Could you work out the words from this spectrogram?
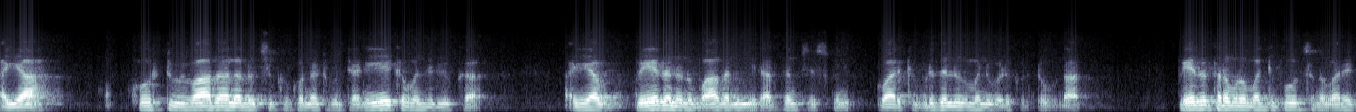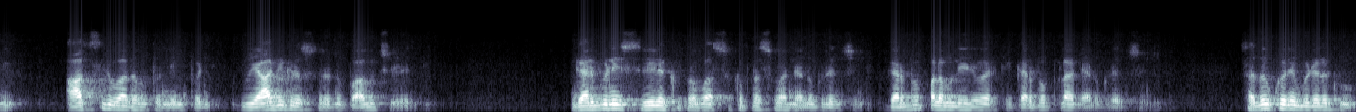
అయ్యా కోర్టు వివాదాలలో చిక్కుకున్నటువంటి అనేక మంది యొక్క అయ్యా వేదనను బాధను మీరు అర్థం చేసుకుని వారికి విడుదల ఇవ్వమని వేడుకుంటూ ఉన్నాను. పేదతనంలో మగ్గిపోతున్న వారిని ఆశీర్వాదంతో నింపండి వ్యాధిగ్రస్తులను బాగు చేయండి. గర్భిణీ స్త్రీలకు ప్రభా సుఖప్రసవాన్ని అనుగ్రహించండి. గర్భఫలం లేని వారికి గర్భఫలాన్ని అనుగ్రహించండి. చదువుకునే బిడ్డలకు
